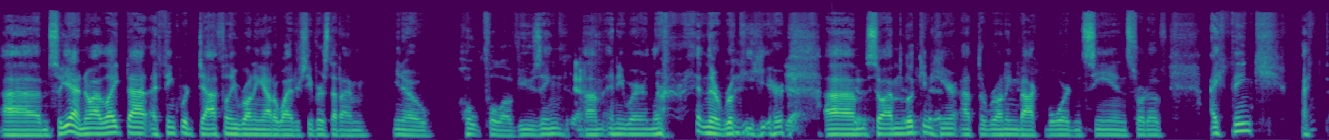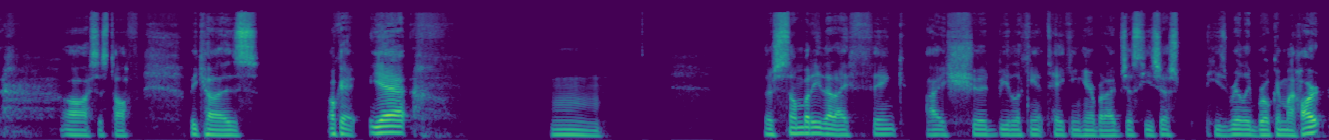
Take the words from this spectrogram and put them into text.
Um, so yeah, no, I like that. I think we're definitely running out of wide receivers that I'm you know hopeful of using yeah. um, anywhere in their in their rookie year. yeah. Um, yeah. So I'm looking here at the running back board and seeing sort of. I think I. Oh, this is tough because. Okay, yeah. Hmm. There's somebody that I think I should be looking at taking here, but I've just he's just he's really broken my heart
